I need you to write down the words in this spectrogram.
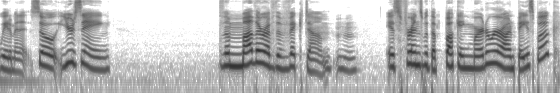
Wait a minute. So you're saying the mother of the victim hmm is friends with the fucking murderer on Facebook?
